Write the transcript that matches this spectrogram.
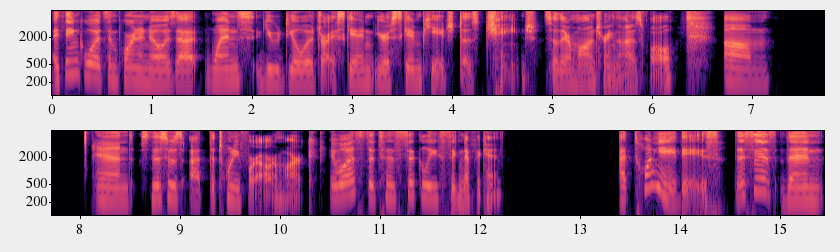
I think what's important to know is that once you deal with dry skin, your skin pH does change. So they're monitoring that as well. Um, and so this was at the 24 hour mark. It was statistically significant. At 28 days, this is then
